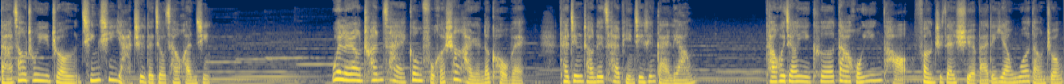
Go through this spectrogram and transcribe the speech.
打造出一种清新雅致的就餐环境。为了让川菜更符合上海人的口味，他经常对菜品进行改良。他会将一颗大红樱桃放置在雪白的燕窝当中。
